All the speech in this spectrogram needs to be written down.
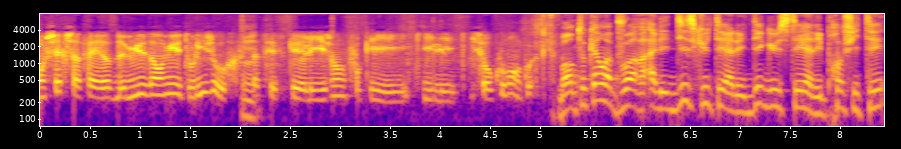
on cherche à faire de mieux en mieux tous les jours. Mm. Ça, c'est ce que les gens faut qu'ils qu'ils soient au courant, quoi. Bon, en tout cas, on va pouvoir aller discuter, aller déguster, aller profiter.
